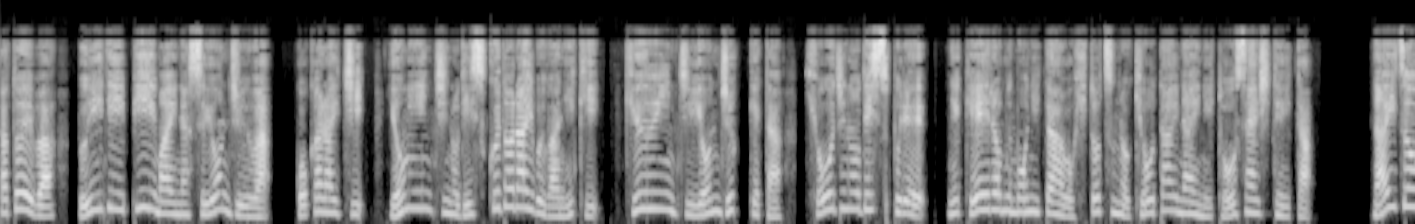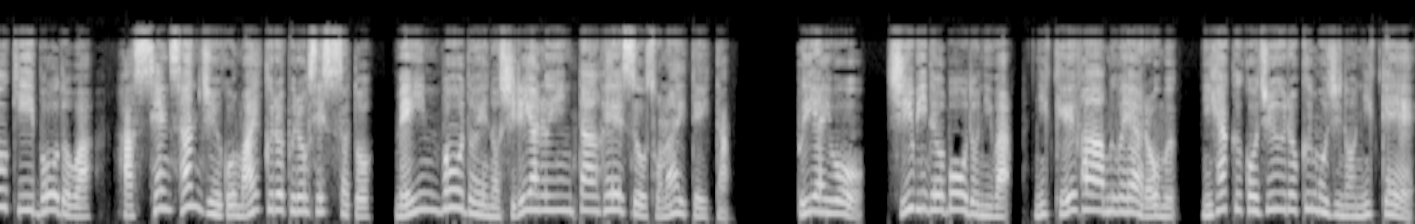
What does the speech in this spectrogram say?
例えば VDP-40 は5から1、4インチのディスクドライブが2機、9インチ40桁表示のディスプレイに経路モニターを1つの筐体内に搭載していた。内蔵キーボードは8035マイクロプロセッサとメインボードへのシリアルインターフェースを備えていた。VIO、C ビデオボードには 2K ファームウェアロム256文字の 2K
